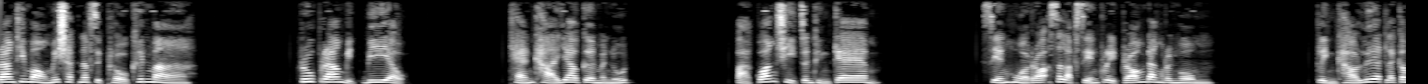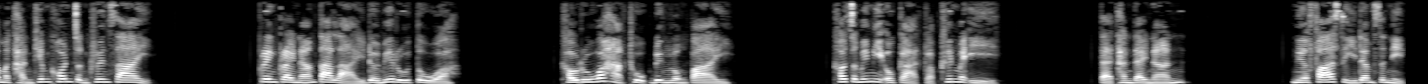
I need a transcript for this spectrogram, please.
ร่างที่มองไม่ชัดนับสิบโผล่ขึ้นมา รูปร่างบิดเบี้ยว แขนขายาวเกินมนุษย์ ปากกว้างฉีกจนถึงแก้ม เสียงหัวเราะสลับเสียงกรีดร้องดังระงม กลิ่นคาวเลือดและกรรมฐานเข้มข้นจนคลื่นไส้เกรงไกรน้ำตาไหลโดยไม่รู้ตัว เขารู้ว่าหากถูกดึงลงไป เขาจะไม่มีโอกาสกลับขึ้นมาอีก แต่ทันใดนั้นเนื้อฟ้าสีดำสนิท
